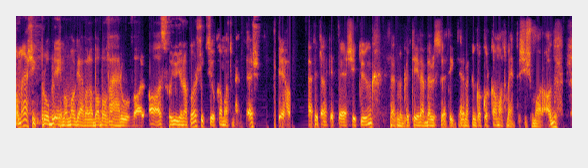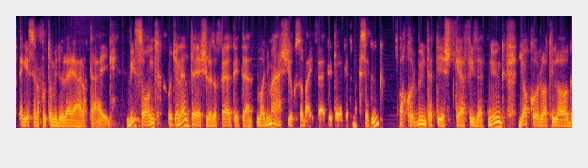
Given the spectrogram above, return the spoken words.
A másik probléma magával a babaváróval az, hogy ugyan a konstrukció kamatmentes, ha feltételeket teljesítünk, tehát meg 5 éven belül születik gyermekünk, akkor kamatmentes is marad, egészen a futamidő lejáratáig. Viszont, hogyha nem teljesül ez a feltétel, vagy más jogszabályi feltételeket megszegünk, akkor büntetést kell fizetnünk. Gyakorlatilag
